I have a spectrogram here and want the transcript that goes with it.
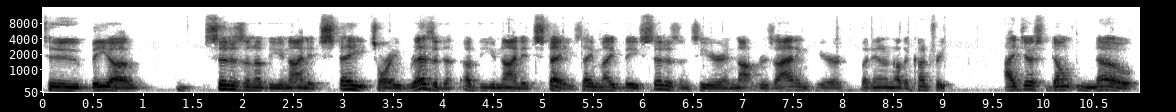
to be a citizen of the United States or a resident of the United States. They may be citizens here and not residing here, but in another country. I just don't know.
